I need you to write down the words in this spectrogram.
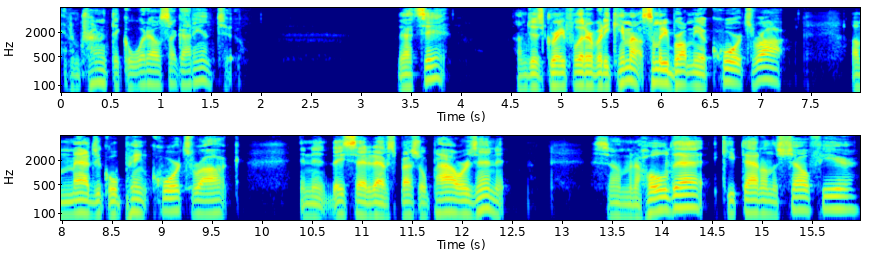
And I'm trying to think of what else I got into. That's it. I'm just grateful that everybody came out. Somebody brought me a quartz rock, a magical pink quartz rock, and it, they said it have special powers in it. So I'm gonna hold that, keep that on the shelf here.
